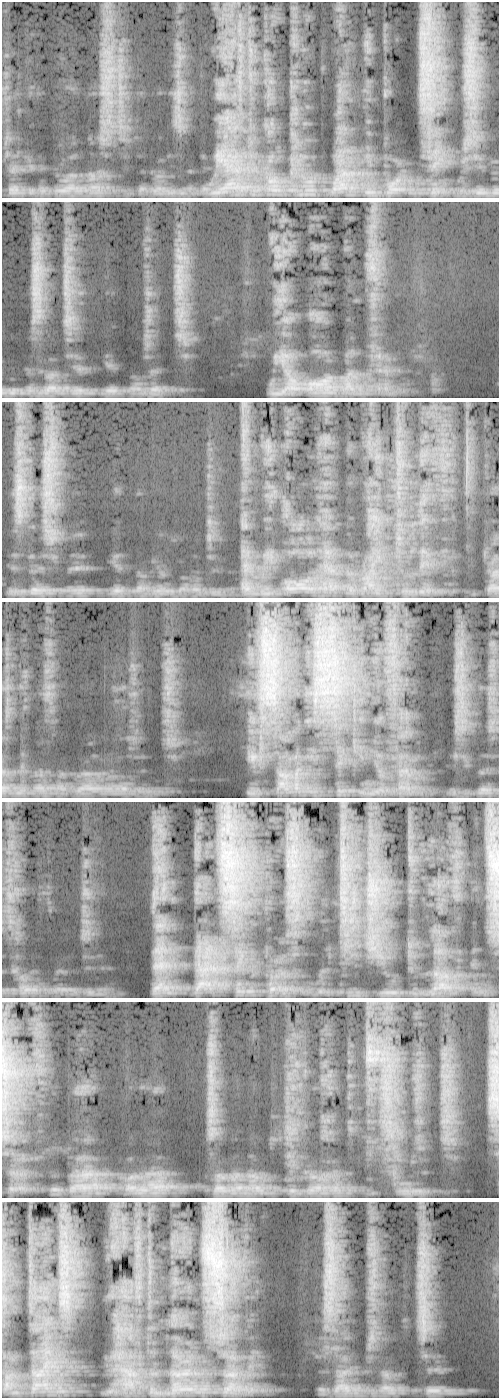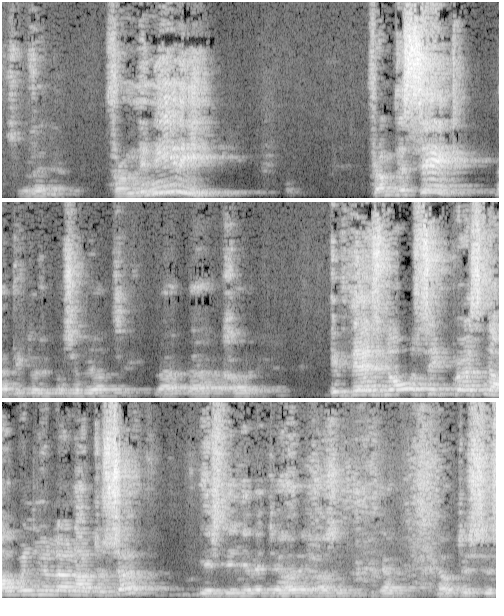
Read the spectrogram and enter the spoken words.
wszelkie te dualności, te dualizmy, te we have to conclude one important thing. musimy wywnioskować jedną rzecz. We are all one family. Jesteśmy jedną wielką rodziną. And we all have the right to live. I każdy z nas ma prawo żyć. If somebody's sick in your family, Jeśli ktoś jest chory w twojej rodzinie, then that sick person will teach you to love and serve. to ta chora nauczy cię kochać i służyć. Sometimes you have to learn serving Czasami nauczyć się służenia. from the needy, from the sick. Dla tych, którzy potrzebujących, dla, dla chorych. If there's no sick person, how will you learn how to serve? Jeśli nie będzie chorych osób, jak nauczysz się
